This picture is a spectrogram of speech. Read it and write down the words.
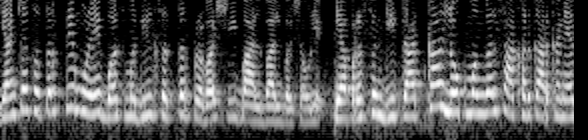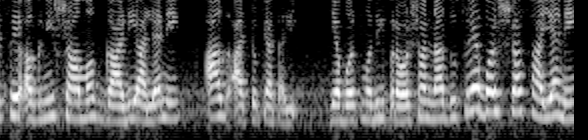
यांच्या सतर्कतेमुळे बसमधील सत्तर प्रवाशी बालबाल बचावले. या प्रसंगी तात्काळ लोकमंगल साखर कारखान्याचे अग्निशामक गाडी आल्याने आग आटोक्यात आली. या बसमधील प्रवाशांना दुसऱ्या बसच्या साह्याने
